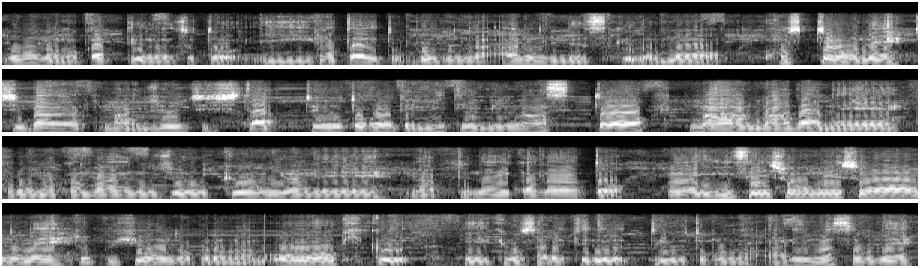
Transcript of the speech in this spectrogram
どうなのかっていうのはちょっと言い難いと部分があるんですけども、コストをね、一番、まあ、重視したというところで見てみますと、まあ、まだね、コロナ禍前の状況にはね、なってないかなと。これが陰性証明書のね、食費用のところが大きく影響されてるというところがありますので、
